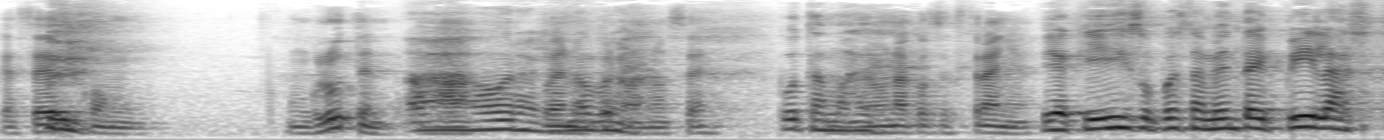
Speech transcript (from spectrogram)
que haces con, con gluten. Ah, órale, Bueno, no, pero no sé. Puta madre. una cosa extraña. Y aquí supuestamente hay pilas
